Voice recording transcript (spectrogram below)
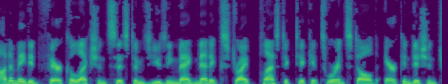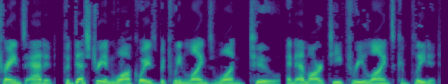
Automated fare collection systems using magnetic stripe plastic tickets were installed, air-conditioned trains added, pedestrian walkways between lines 1, 2, and MRT-3 lines completed.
